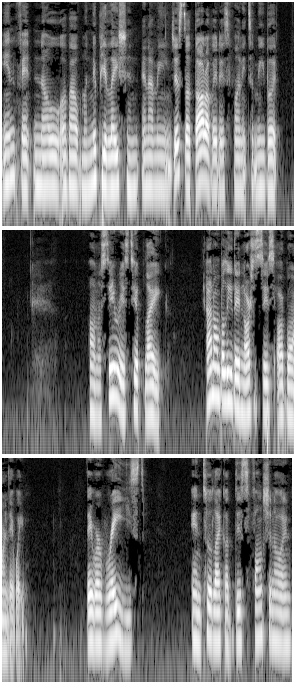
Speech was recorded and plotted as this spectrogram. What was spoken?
infant know about manipulation? And I mean, just the thought of it is funny to me, but on a serious tip, like I don't believe that narcissists are born that way. They were raised into like a dysfunctional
